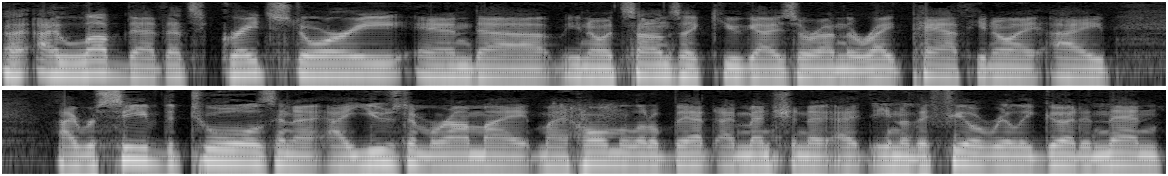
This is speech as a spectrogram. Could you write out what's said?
I, I, love that. That's a great story. And, uh, you know, it sounds like you guys are on the right path. You know, I, I I received the tools and I, I, used them around my, my home a little bit. I mentioned, I, you know, they feel really good. And then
